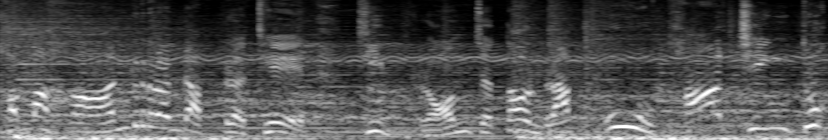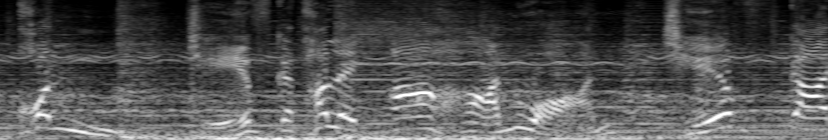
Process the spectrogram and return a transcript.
ทำอาหารระดับประเทศ ที่พร้อมจะต้อนรับผู้ท้าชิงทุกคน เชฟกระทะเหล็กอาหารหวาน เชฟไก่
